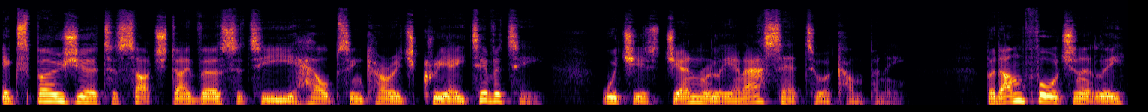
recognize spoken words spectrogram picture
exposure to such diversity helps encourage creativity, which is generally an asset to a company. But unfortunately,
